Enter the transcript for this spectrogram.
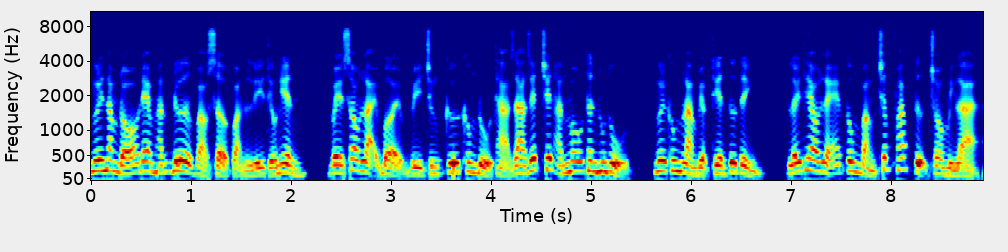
Ngươi năm đó đem hắn đưa vào sở quản lý thiếu niên, về sau lại bởi vì chứng cứ không đủ thả ra giết chết hắn mẫu thân hung thủ, ngươi không làm việc thiên tư tình, lấy theo lẽ công bằng chấp pháp tự cho mình là.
